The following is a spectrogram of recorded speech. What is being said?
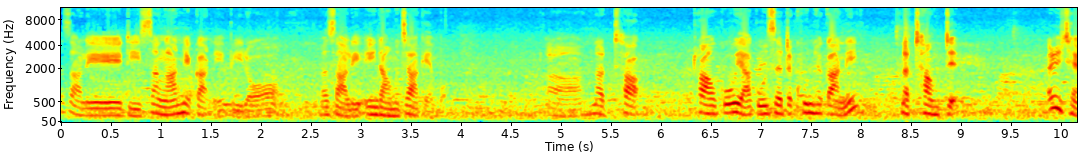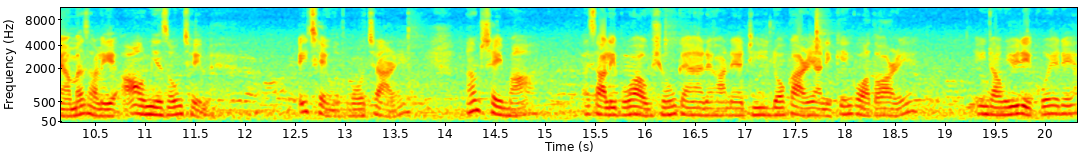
မဆာလေးဒီ15နှစ်ကနေပြီးတော့မဆာလေးအိမ်တောင်မကြခင်ပေါ့အာ2000 1992ခုနှစ်ကနေ2001အဲ့ဒီချိန်ကမဆာလေးအအောင်မြင်ဆုံးချိန်ပဲအဲ့ချိန်ကိုသဘောကျတယ်နောက်တစ်ချိန်မှာမဆာလေးဘဝကိုရုန်းကန်ရတဲ့ဟာနဲ့ဒီလောကတွေကနေကင်းကွာသွားတယ်အိမ်တောင်ကြီးတွေကွဲတယ်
